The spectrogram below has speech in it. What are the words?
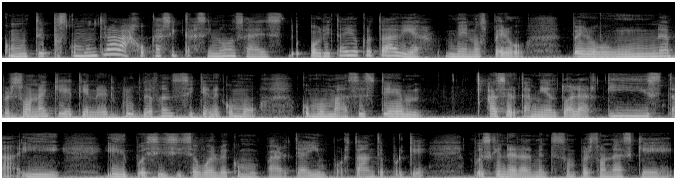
como pues como un trabajo casi casi no o sea es ahorita yo creo todavía menos pero pero una persona que tiene el club de fans sí tiene como como más este acercamiento al artista y, y pues sí, sí se vuelve como parte ahí importante porque pues generalmente son personas que,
